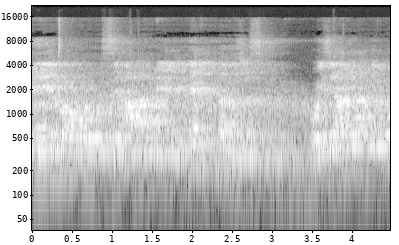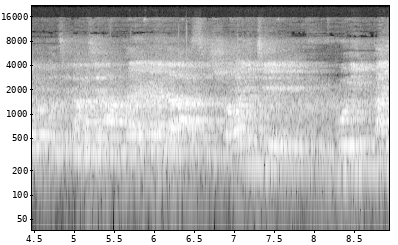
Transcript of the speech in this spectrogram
মেয়ের বাবা বলতেছে, আমার মেয়ের একটা দোষ আছে। ওই যে আমি আগে কথা বলছিলাম যে আমরা এখানে যারা আছি, সবাই যে গুণী তাই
